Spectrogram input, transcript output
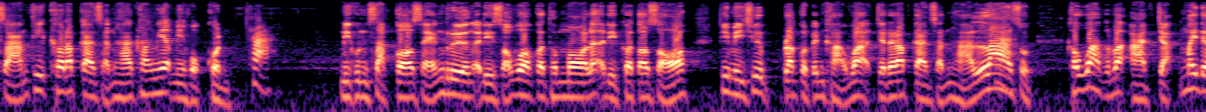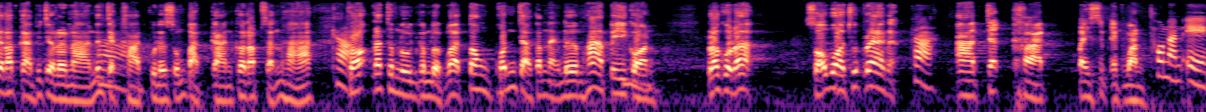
43 ที่เข้ารับการสรรหาครั้งเนี้ยมี 6 คน ค่ะ มีคุณศักดิ์กอแสงเรืองอดีตสวกทม และอดีตกตสที่มีชื่อปรากฏเป็นข่าวว่าจะได้รับการสรรหาล่าสุด เขาว่ากันว่าอาจจะไม่ได้รับการพิจารณา เนื่องจากขาดคุณสมบัติการเข้ารับสรรหาค่ะเพราะรัฐธรรมนูญกำหนดว่าต้องพ้นจากตำแหน่งเดิม 5 ปีก่อน ปรากฏว่า สวชุดแรกเนี่ยค่ะ อาจจะขาดไป 11 วันเท่านั้นเอง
